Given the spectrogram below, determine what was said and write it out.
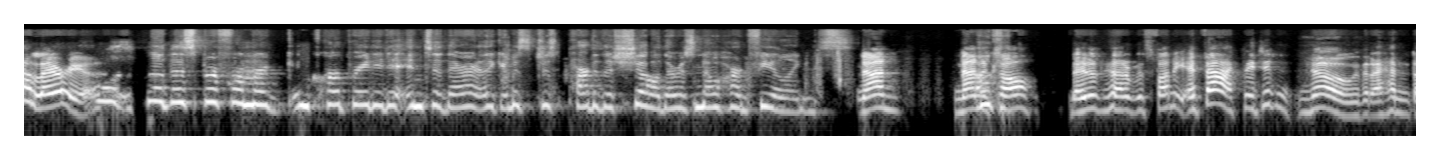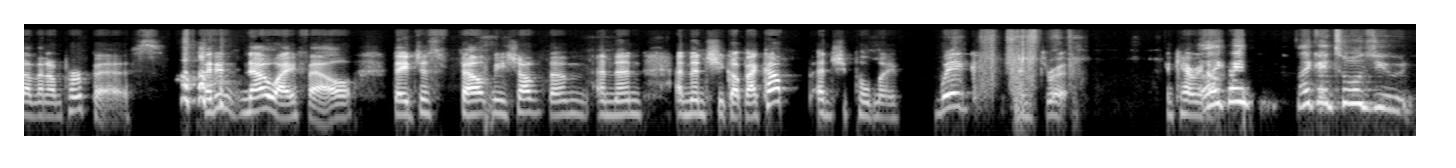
hilarious. So, so, this performer incorporated it into there, like it was just part of the show. There was no hard feelings. None, none okay. at all. They just thought it was funny. In fact, they didn't know that I hadn't done that on purpose. they didn't know I fell. They just felt me shove them, and then and then she got back up and she pulled my wig and threw it and carried like on. I like I told you,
